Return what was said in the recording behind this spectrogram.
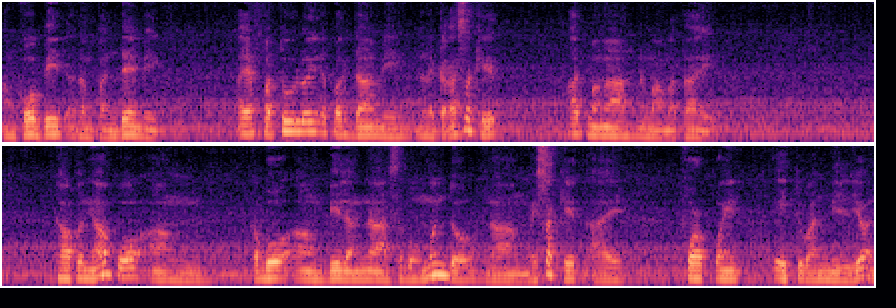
ang COVID at ang pandemic, ay ang patuloy na pagdami na nagkakasakit at mga namamatay. Kahapon nga po, ang kabuang bilang na sa buong mundo ng may sakit ay 4.81 million.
